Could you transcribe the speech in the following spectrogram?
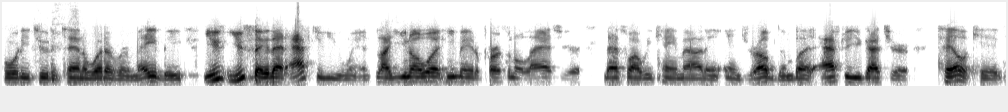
42 to 10 or whatever it may be. You you say that after you win. Like, you know what? He made a personal last year. That's why we came out and, and drubbed him. But after you got your tail kicked,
